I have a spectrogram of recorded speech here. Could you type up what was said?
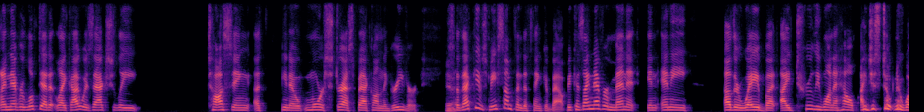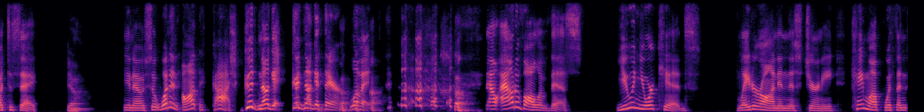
I never looked at it like I was actually tossing a, you know, more stress back on the griever. Yeah. So that gives me something to think about because I never meant it in any other way, but I truly want to help. I just don't know what to say. Yeah. You know, so what an odd gosh, good nugget, good nugget there. Love it. now, out of all of this, you and your kids later on in this journey came up with an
